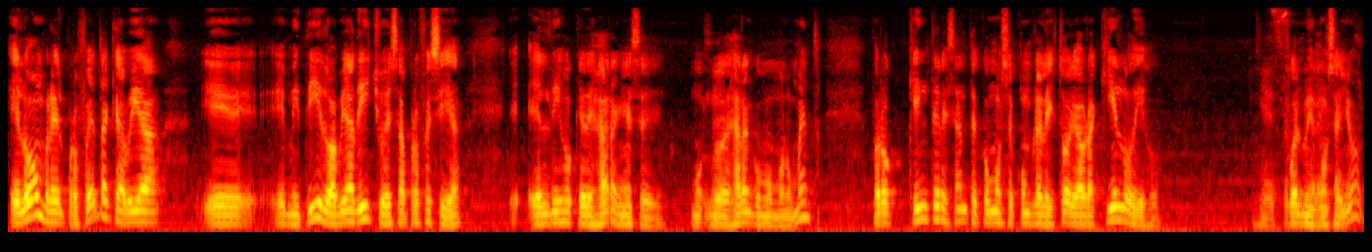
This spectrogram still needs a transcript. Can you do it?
el hombre, el profeta que había eh, emitido, había dicho esa profecía, eh, él dijo que dejaran ese, lo dejaran como monumento. Pero qué interesante cómo se cumple la historia. Ahora, ¿quién lo dijo? Fue el mismo Señor.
